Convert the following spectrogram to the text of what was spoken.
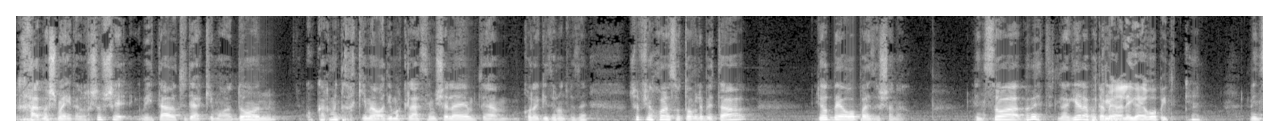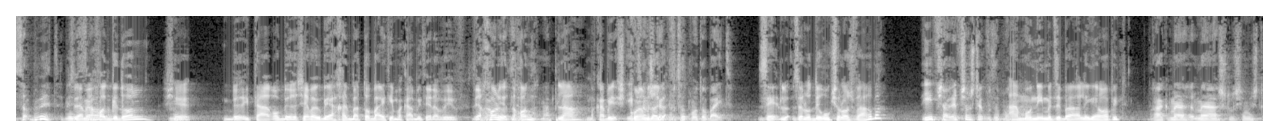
חד משמעית, אני חושב שביתר, אתה יודע, כמועדון, כל כך מתרחקים מהאוהדים הקלאסיים שלהם, אתה יודע, כל הגזענות וזה, אני חושב שיכול לעשות טוב לביתר, להיות באירופה איזה שנה. לנסוע, באמת, להגיע אתה לבתים. אומר לליגה האירופית. כן, לנסוע, באמת, זה היה להיות גדול, שבית"ר או באר שבע היו ביחד באותו בית עם מכבי תל אביב. זה יכול להיות, נכון? לא? מכבי, אי כולם אפשר שתי קבוצות מאותו בית. זה לא- דירוג 3 ו-4? אי אפשר, אי אפשר שתי קבוצות אה, מאותו מונים את זה בליגה האירופית? בית. רק מה- מה-32.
